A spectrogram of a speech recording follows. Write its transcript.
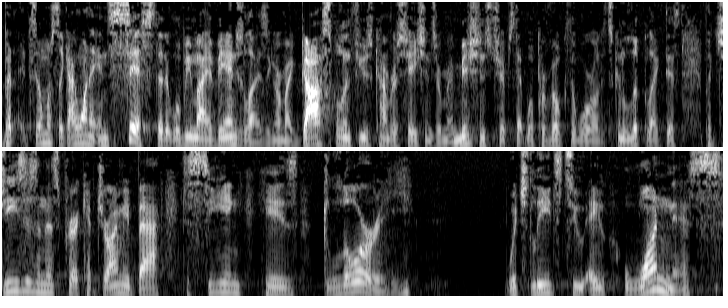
but it's almost like I want to insist that it will be my evangelizing or my gospel infused conversations or my missions trips that will provoke the world. It's going to look like this. But Jesus in this prayer kept drawing me back to seeing his glory, which leads to a oneness,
